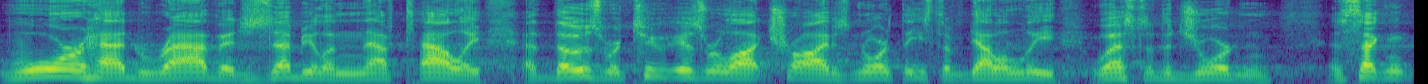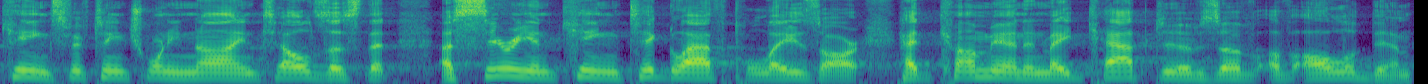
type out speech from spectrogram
War had ravaged Zebulun and Naphtali. Uh, those were two Israelite tribes northeast of Galilee, west of the Jordan. 2 Kings 15:29 tells us that Assyrian king Tiglath-Pileser had come in and made captives of, of all of them.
